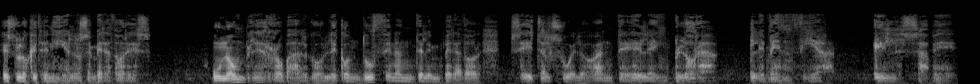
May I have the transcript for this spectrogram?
Es lo que tenían los emperadores. Un hombre roba algo, le conducen ante el emperador, se echa al suelo ante él e implora clemencia. Él sabe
